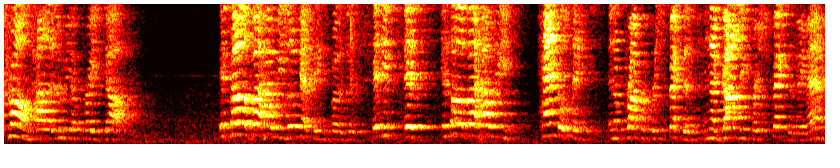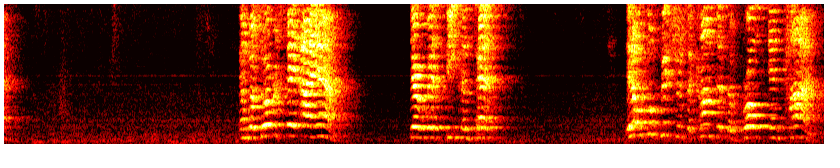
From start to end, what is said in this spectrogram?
strong. Hallelujah. Praise God. It's all about how we look at things, Moses. It, it, it's, it's all about how we handle things in a proper perspective, in a godly perspective. Amen. And whatsoever state I am, therewith be content. It also pictures the concept of growth in time,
